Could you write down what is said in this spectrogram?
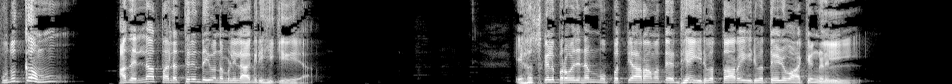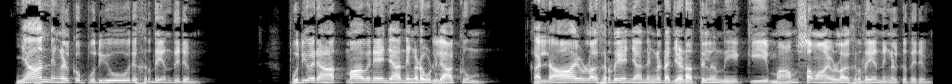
പുതുക്കം അതെല്ലാ തലത്തിലും ദൈവം നമ്മളിൽ ആഗ്രഹിക്കുകയാണ് യഹസ്കൽ പ്രവചനം മുപ്പത്തിയാറാമത്തെ അധ്യായം ഇരുപത്തി ആറ് ഇരുപത്തേഴ് വാക്യങ്ങളിൽ ഞാൻ നിങ്ങൾക്ക് പുതിയൊരു ഹൃദയം തരും. പുതിയൊരാത്മാവിനെ ഞാൻ നിങ്ങളുടെ ഉള്ളിലാക്കും. കല്ലായുള്ള ഹൃദയം ഞാൻ നിങ്ങളുടെ ജഡത്തിൽ നിന്ന് നീക്കി മാംസമായുള്ള ഹൃദയം നിങ്ങൾക്ക് തരും.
